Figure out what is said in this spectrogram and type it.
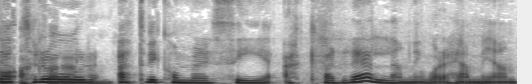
Ja, jag tror att vi kommer se akvarellen i våra hem igen.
